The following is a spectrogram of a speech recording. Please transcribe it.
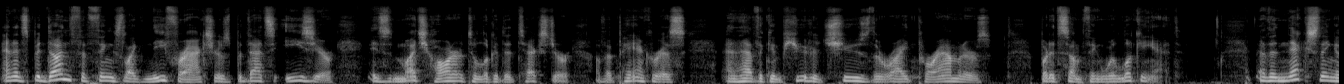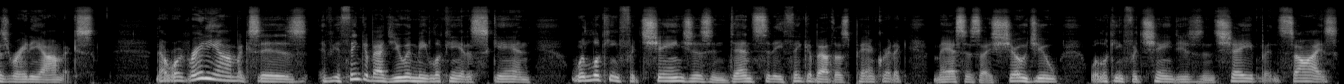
And it's been done for things like knee fractures, but that's easier. It's much harder to look at the texture of a pancreas and have the computer choose the right parameters, but it's something we're looking at. Now, the next thing is radiomics. Now, what radiomics is, if you think about you and me looking at a scan, we're looking for changes in density. Think about those pancreatic masses I showed you. We're looking for changes in shape and size.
